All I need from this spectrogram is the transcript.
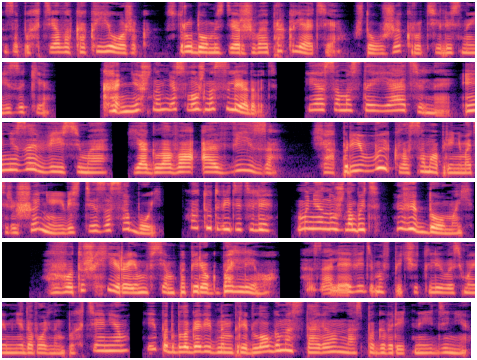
запыхтела, как ежик, с трудом сдерживая проклятия, что уже крутились на языке. Конечно, мне сложно следовать. Я самостоятельная и независимая. Я глава Авиза. Я привыкла сама принимать решения и вести за собой. А тут, видите ли, мне нужно быть ведомой. Вот уж Хира им всем поперек болео. Залия, видимо, впечатлилась моим недовольным пыхтением и под благовидным предлогом оставила нас поговорить наедине.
